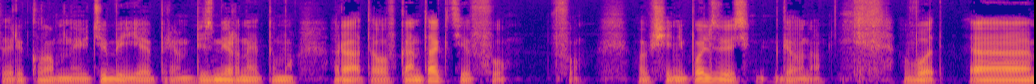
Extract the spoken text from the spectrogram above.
рекламы на YouTube, я прям безмерно этому рад. А во ВКонтакте, фу, фу, вообще не пользуюсь, говно. Вот. А,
